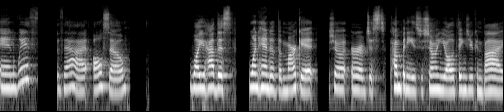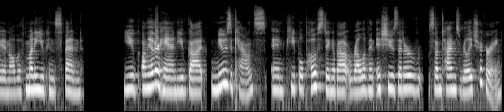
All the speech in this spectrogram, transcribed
And with that, also, while you have this one hand of the market show or of just companies just showing you all the things you can buy and all the money you can spend, you on the other hand, you've got news accounts and people posting about relevant issues that are sometimes really triggering.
